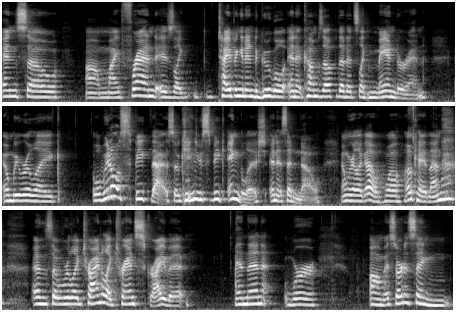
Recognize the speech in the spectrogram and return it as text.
And so um, my friend is like typing it into Google and it comes up that it's like Mandarin. And we were like, well, we don't speak that, so can you speak English? And it said no. And we were like, oh, well, okay then. And so we're like trying to like transcribe it. And then we're, um, it started saying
